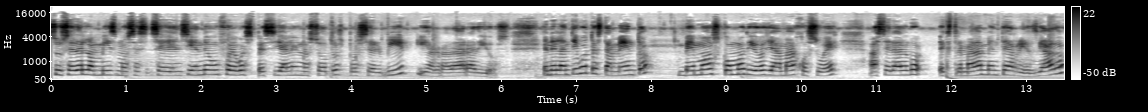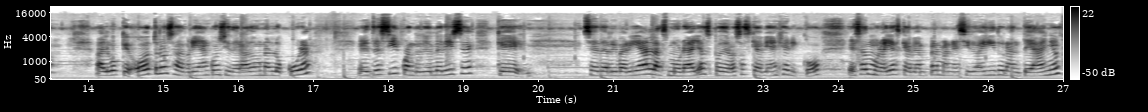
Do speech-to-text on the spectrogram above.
sucede lo mismo, se, enciende un fuego especial en nosotros por servir y agradar a Dios. En el Antiguo Testamento vemos cómo Dios llama a Josué a hacer algo extremadamente arriesgado, algo que otros habrían considerado una locura, es decir, cuando Dios le dice que se derribarían las murallas poderosas que había en Jericó, esas murallas que habían permanecido ahí durante años,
